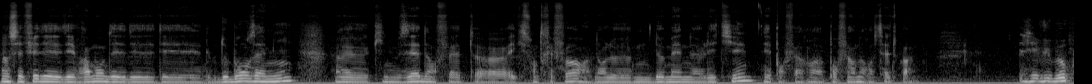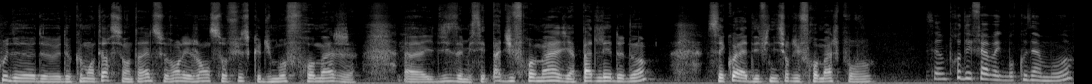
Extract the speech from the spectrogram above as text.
on s'est fait des, vraiment des, de bons amis euh, qui nous aident en fait euh, et qui sont très forts dans le domaine laitier et pour faire pour faire nos recettes quoi. J'ai vu beaucoup de, de, commentaires sur internet. Souvent, les gens s'offusquent du mot fromage. ils disent mais c'est pas du fromage, il n'y a pas de lait dedans. C'est quoi la définition du fromage pour vous? C'est un produit fait avec beaucoup d'amour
